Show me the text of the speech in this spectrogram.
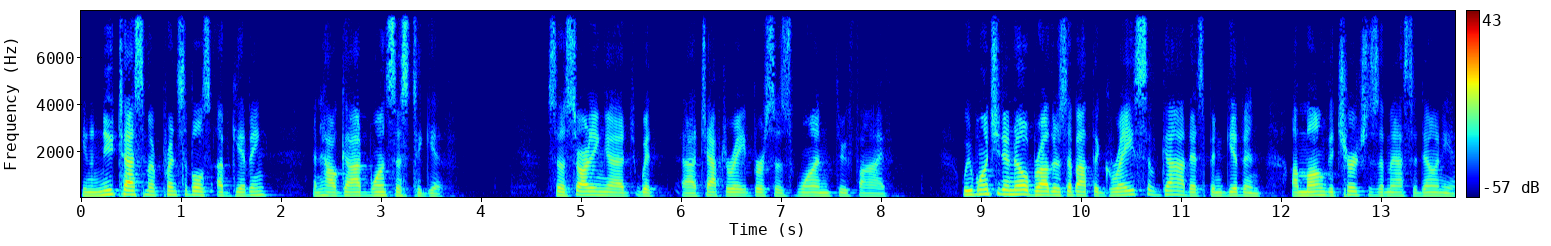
you know, New Testament principles of giving and how God wants us to give. So, starting uh, with uh, chapter 8, verses 1 through 5. We want you to know, brothers, about the grace of God that's been given among the churches of Macedonia.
